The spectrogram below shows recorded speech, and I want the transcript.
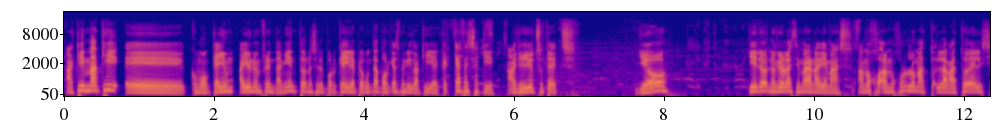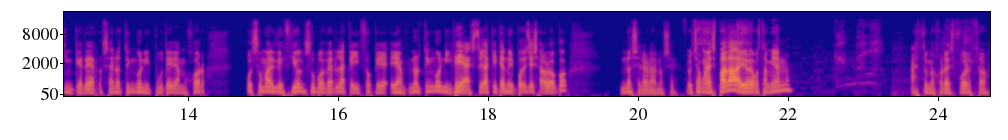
Aquí Maki, eh, como que hay un, hay un enfrentamiento, no sé el por qué, y le pregunta por qué has venido aquí. ¿Qué, qué haces aquí? A Jujutsu Tech. Yo Quiero, no quiero lastimar a nadie más. A lo mejor, a lo mejor lo la mató él sin querer. O sea, no tengo ni puta idea. A lo mejor fue su maldición, su poder la que hizo que. No tengo ni idea. Estoy aquí tirando hipótesis a lo loco. No sé, la verdad, no sé. Lucha con la espada, ahí lo vemos también. Haz tu mejor esfuerzo.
